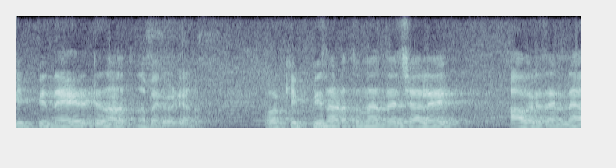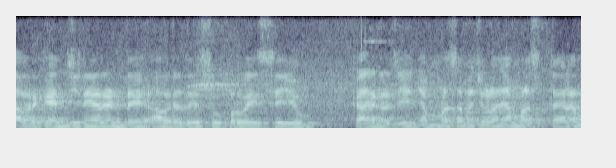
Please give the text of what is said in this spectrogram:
കിപ്പി നേരിട്ട് നടത്തുന്ന പരിപാടിയാണ്. അപ്പോൾ കിപ്പി നടത്തുന്നത് എന്താ വെച്ചാൽ അവർ തന്നെ അവർക്ക് എഞ്ചിനീയർ ഉണ്ട് അവരത് സൂപ്പർവൈസ് ചെയ്യും കാര്യങ്ങൾ ചെയ്യും. നമ്മളെ സംബന്ധിച്ചോളം നമ്മളെ സ്ഥലം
